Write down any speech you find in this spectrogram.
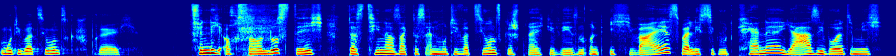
Motivationsgespräch. Finde ich auch sau lustig, dass Tina sagt, das ist ein Motivationsgespräch gewesen. Und ich weiß, weil ich sie gut kenne, ja, sie wollte mich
